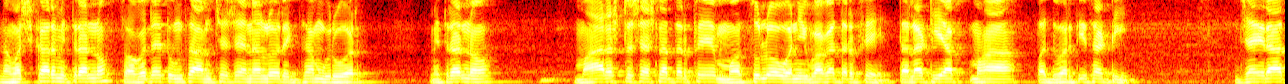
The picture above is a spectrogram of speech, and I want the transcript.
नमस्कार मित्रांनो स्वागत आहे तुमचं आमच्या चॅनलवर एक्झाम गुरुवर मित्रांनो महाराष्ट्र शासनातर्फे महसूल व वन विभागातर्फे तलाठी या महा पदभरतीसाठी जाहिरात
